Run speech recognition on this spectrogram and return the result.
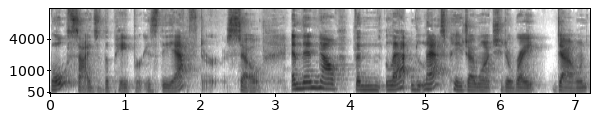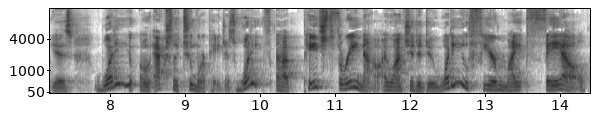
both sides of the paper is the after. So, and then now the last page I want you to write down is what do you, oh, actually two more pages. What do you, uh, page three now I want you to do, what do you fear might fail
